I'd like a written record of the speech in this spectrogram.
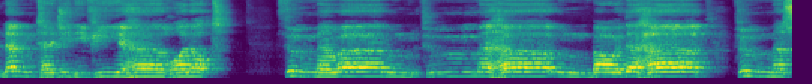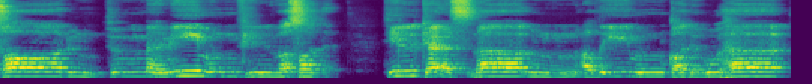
لم تجد فيها غلط. ثم واو ثم هاء بعدها ثم صاد ثم ميم في الوسط. تلك أسماء عظيم قدرها.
